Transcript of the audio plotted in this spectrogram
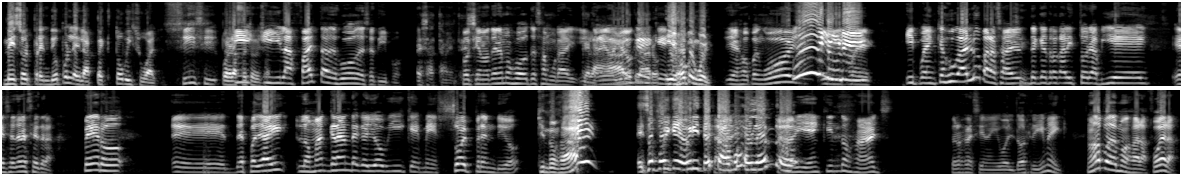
Me sorprendió por el aspecto visual. Sí, sí. Por el y, aspecto visual. y la falta de juegos de ese tipo. Exactamente. Porque sí. no tenemos juegos de samurai. Y Claro, creo yo que, claro. que- Y es open world. y es open world. ¡Uy, y, pues, y pues hay que jugarlo para saber Sí. de qué trata la historia bien, etcétera, etcétera. Pero eh, después de ahí, lo más grande que yo vi que me sorprendió. Kingdom Hearts. Eso fue el que yo grité, estábamos hablando. Está bien Kingdom Hearts. Pero Resident Evil 2 Remake. No lo podemos dejar afuera.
